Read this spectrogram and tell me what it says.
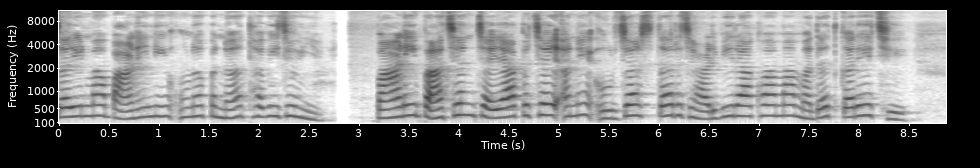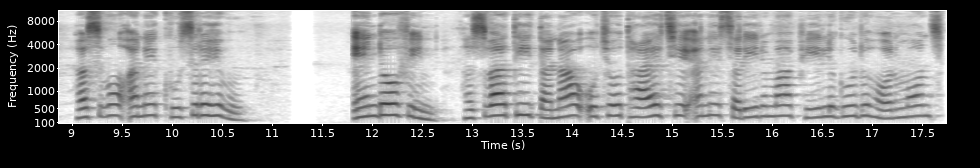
શરીરમાં પાણીની ઉણપ ન થવી જોઈએ. પાણી પાચન, ચયાપચય અને ઊર્જા સ્તર જાળવી રાખવામાં મદદ કરે છે. હસવું અને ખુશ રહેવું. એન્ડોફિન હસવાથી તણાવ ઓછો થાય છે અને શરીરમાં ફીલ ગુડ હોર્મોન્સ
